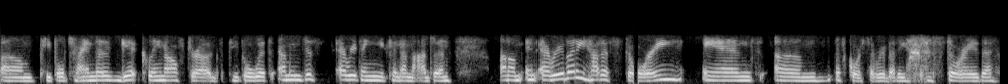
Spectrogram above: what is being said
um, people trying to get clean off drugs, people with, I mean, just everything you can imagine. Um, and everybody had a story, and um, of course, everybody had a story. The,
